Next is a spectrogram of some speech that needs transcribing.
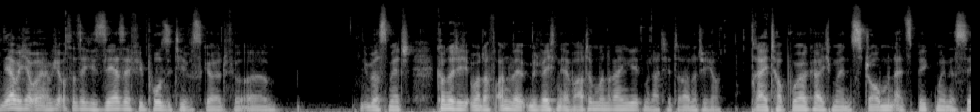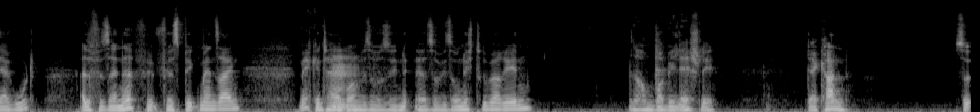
Ja, aber ich habe hab ich auch tatsächlich sehr, sehr viel Positives gehört für, ähm, über das Match. Kommt natürlich immer darauf an, mit welchen Erwartungen man reingeht. Man hat hier dran natürlich auch drei Top-Worker. Ich meine, Strowman als Big Man ist sehr gut. Also für seine, für, fürs Big Man sein. McIntyre Mhm. wollen wir sowieso, äh, sowieso nicht drüber reden. Noch ein Bobby Lashley. Der kann. So,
